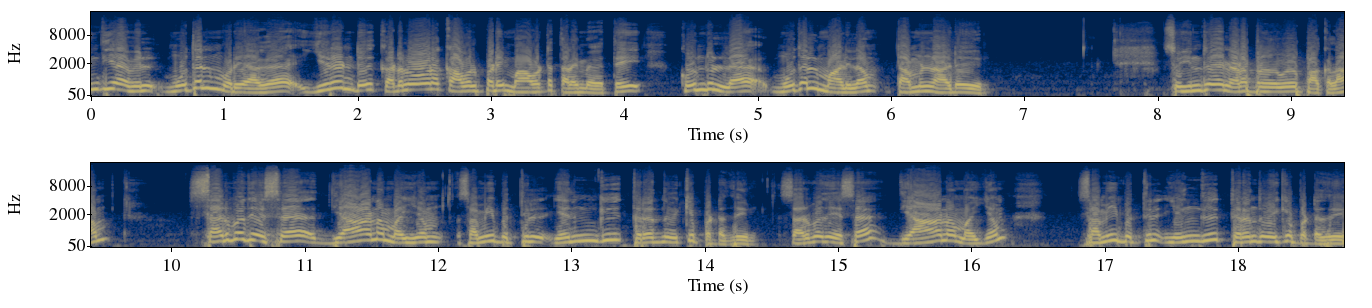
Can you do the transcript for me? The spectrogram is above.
இந்தியாவில் முதல் முறையாக இரண்டு கடலோர காவல்படை மாவட்ட தலைமையகத்தை கொண்டுள்ள முதல் மாநிலம் தமிழ்நாடு. ஸோ இன்றைய நடப்பு பார்க்கலாம். சர்வதேச தியான மையம் சமீபத்தில் எங்கு திறந்து வைக்கப்பட்டது? சர்வதேச தியான மையம் சமீபத்தில் எங்கு திறந்து வைக்கப்பட்டது?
